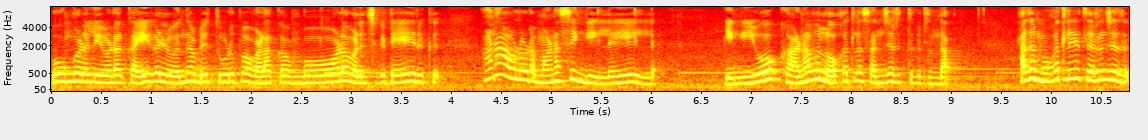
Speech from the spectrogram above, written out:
பூங்குழலியோட கைகள் வந்து அப்படியே துடுப்பை வழக்கம் போல் வலிச்சுக்கிட்டே இருக்குது ஆனால் அவளோட மனசு இங்கே இல்லையே இல்லை. எங்கேயோ கனவு லோகத்தில் சஞ்சரித்துக்கிட்டு இருந்தா. அது முகத்திலேயே தெரிஞ்சது.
